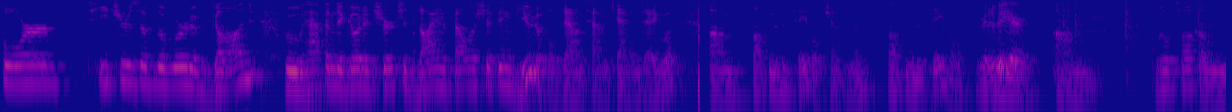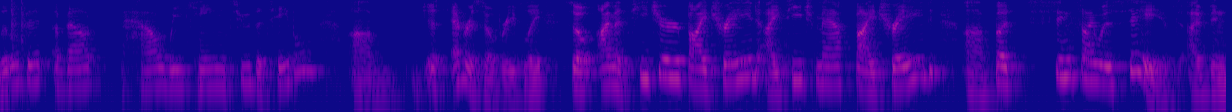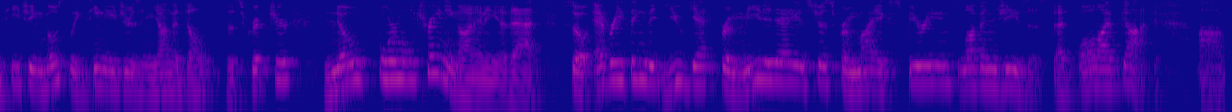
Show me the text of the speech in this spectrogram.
Four teachers of the Word of God who happen to go to church at Zion Fellowship in beautiful downtown Canandaigua. Um, welcome to the table, gentlemen. Welcome to the table. Good to be here. Um, we'll talk a little bit about how we came to the table. Um, ever so briefly. So, I'm a teacher by trade. I teach math by trade. Uh, but since I was saved, I've been teaching mostly teenagers and young adults the scripture. No formal training on any of that. So, everything that you get from me today is just from my experience loving Jesus. That's all I've got. Uh,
